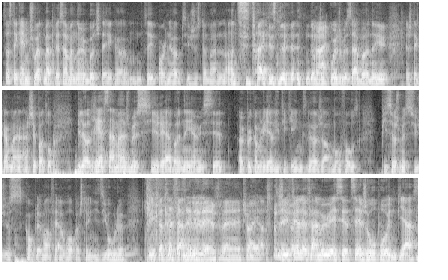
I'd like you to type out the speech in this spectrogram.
Ça c'était quand même chouette, mais après ça, maintenant un bout, j'étais comme, tu sais, Pornhub, c'est justement l'antithèse de, de Ouais. pourquoi je me suis abonné. J'étais comme, ah, je sais pas trop. Puis là, récemment, je me suis réabonné à un site un peu comme Reality Kings, là, genre Mofos. Puis ça, je me suis juste complètement fait avoir parce que j'étais un idiot, là. J'ai fait le fameux... le, try-out. J'ai fait le fameux essai de 7 jours pour une pièce,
